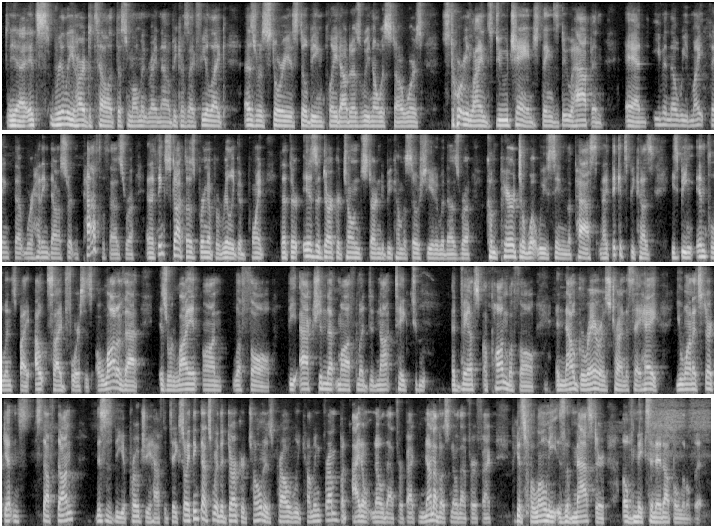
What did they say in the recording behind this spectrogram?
Yeah, it's really hard to tell at this moment right now because I feel like Ezra's story is still being played out. As we know with Star Wars, storylines do change, things do happen. And even though we might think that we're heading down a certain path with Ezra, and I think Scott does bring up a really good point that there is a darker tone starting to become associated with Ezra compared to what we've seen in the past. And I think it's because he's being influenced by outside forces. A lot of that is reliant on Lothal, the action that Mothma did not take to advance upon Lothal. And now Gerrera is trying to say, hey, you want to start getting stuff done? This is the approach you have to take. So I think that's where the darker tone is probably coming from, but I don't know that for a fact. None of us know that for a fact because Filoni is the master of mixing it up a little bit.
